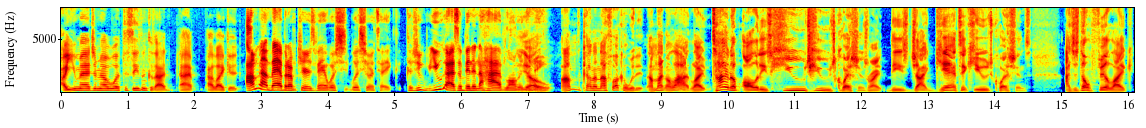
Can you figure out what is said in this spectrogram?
Are you mad, Jemele, with the season? Because I, I I like it. I'm not mad, but I'm curious, Van. What's what's your take? Because you you guys have been in the hive longer than me. Yo, I'm kind of not fucking with it. I'm not gonna lie. Like tying up all of these huge, huge questions, right? These gigantic, huge questions. I just don't feel like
